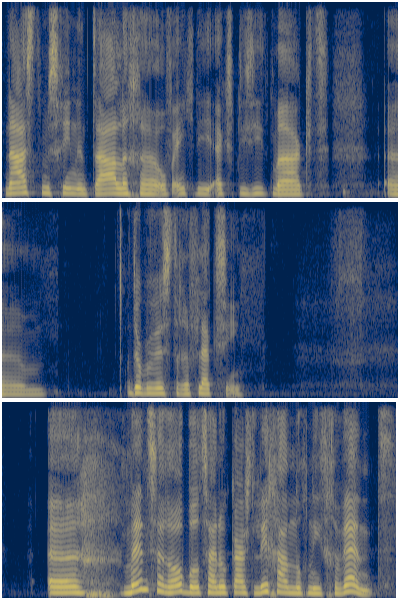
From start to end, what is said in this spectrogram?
naast misschien een talige of eentje die je expliciet maakt um, door bewuste reflectie. Uh, mensen en robots zijn elkaars lichaam nog niet gewend.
